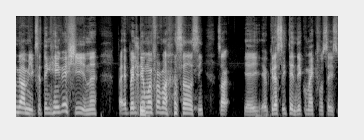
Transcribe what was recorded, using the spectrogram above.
meu amigo, você tem que reinvestir, né? Para ele ter uma informação assim. Só, e aí eu queria entender como é que vocês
